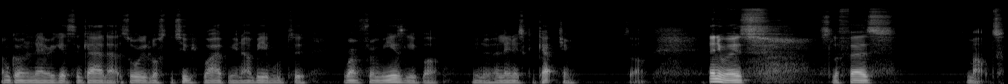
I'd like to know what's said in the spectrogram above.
I'm going there against a guy that's already lost to two people I've been, I'll be able to run from him easily, but you know, Helenius could catch him. So, anyways, it's Le Fez. I'm out.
